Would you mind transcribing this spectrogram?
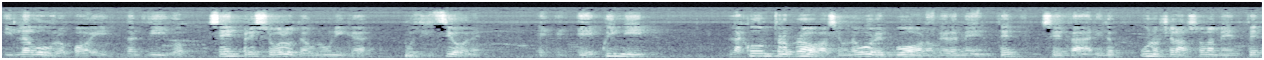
il lavoro poi dal vivo sempre e solo da un'unica posizione e, e, quindi la controprova se un lavoro è buono veramente, se è valido, uno ce l'ha solamente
